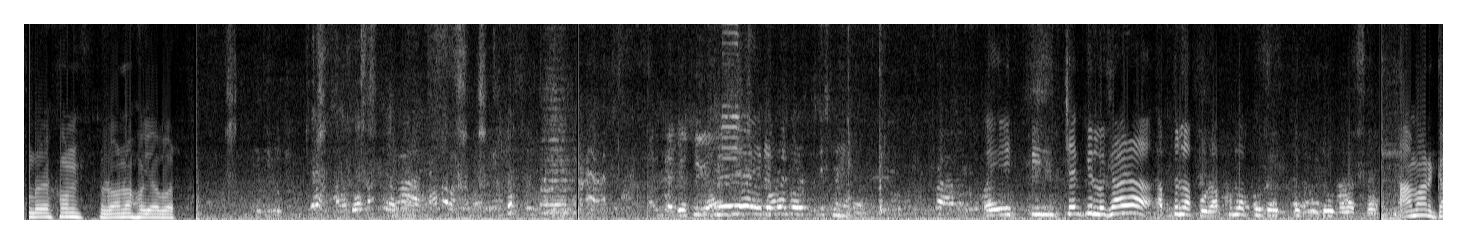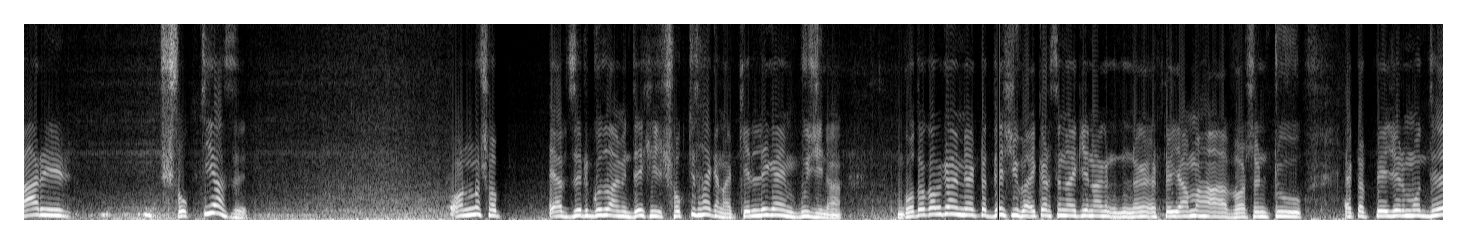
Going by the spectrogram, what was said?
আমরা এখন রওনা হই আবার। এই তিন চার কিলো যায় আব্দুল্লাহপুর আব্দুল্লাহপুর। আমার গাড়ির শক্তি আছে। অন্য সব অ্যাপসেটগুলো আমি দেখি, শক্তি থাকে না কেললিগে আমি বুঝি না। গতকালকে আমি একটা দেশি বাইকার নাকি না একটা ইয়ামাহা ভার্সন টু একটা পেজের মধ্যে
